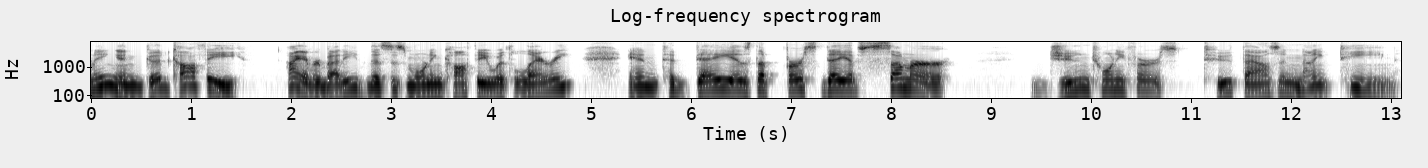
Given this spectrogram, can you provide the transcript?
morning and good coffee. Hi, everybody. This is Morning Coffee with Larry, and today is the first day of summer, June 21st, 2019.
